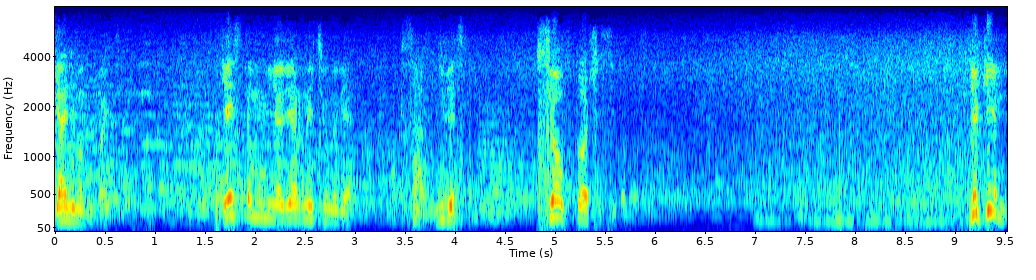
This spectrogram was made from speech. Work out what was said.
Я не могу пойти. Есть там у меня верный человек. Оксана, невеста. Все в точности доложено. Яким,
